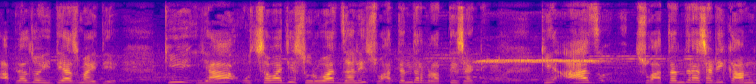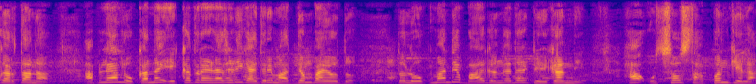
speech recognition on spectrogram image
आपल्याला जो इतिहास माहिती आहे की या उत्सवाची सुरुवात झाली स्वातंत्र्यप्राप्तीसाठी की आज स्वातंत्र्यासाठी काम करताना आपल्या लोकांना एकत्र येण्यासाठी काहीतरी माध्यम पाहिजे होतं. तर लोकमान्य बाळ गंगाधर टिळकांनी हा उत्सव स्थापन केला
